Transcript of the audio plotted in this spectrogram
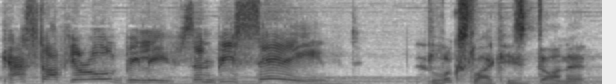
Cast off your old beliefs and be saved. It looks like he's done it.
